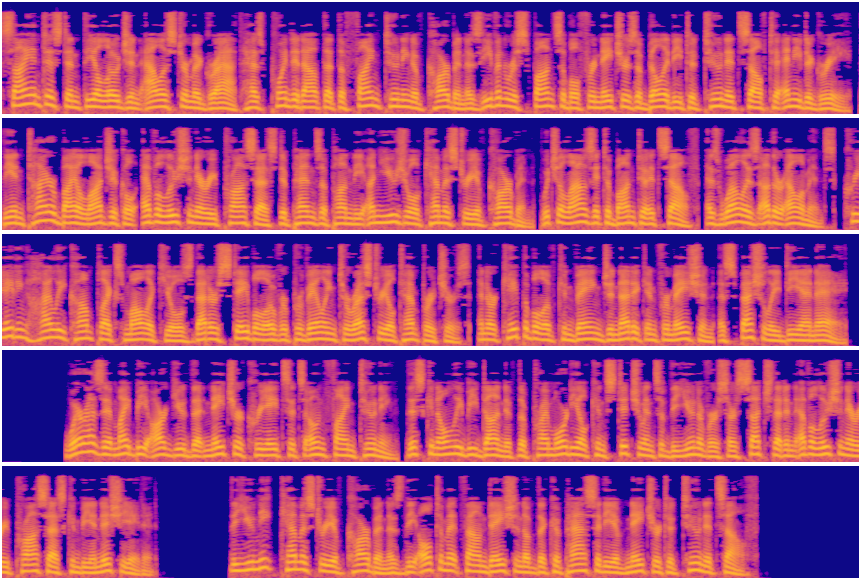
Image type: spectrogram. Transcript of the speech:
Scientist and theologian Alister McGrath has pointed out that the fine-tuning of carbon is even responsible for nature's ability to tune itself to any degree. The entire biological evolutionary process depends upon the unusual chemistry of carbon, which allows it to bond to itself, as well as other elements, creating highly complex molecules that are stable over prevailing terrestrial temperatures, and are capable of conveying genetic information especially DNA. Whereas it might be argued that nature creates its own fine-tuning, this can only be done if the primordial constituents of the universe are such that an evolutionary process can be initiated. The unique chemistry of carbon is the ultimate foundation of the capacity of nature to tune itself.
